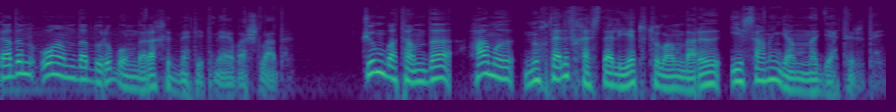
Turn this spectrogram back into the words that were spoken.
Qadın o anda durub onlara xidmət etməyə başladı. Gün batanda hamı müxtəlif xəstəliyə tutulanları İsa'nın yanına gətirdi.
